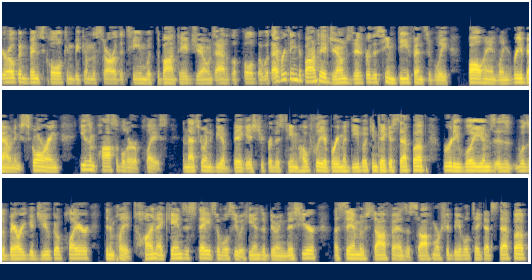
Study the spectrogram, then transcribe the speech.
You're hoping Vince Cole can become the star of the team with DeVante' Jones out of the fold. But with everything DeVante' Jones did for this team defensively, ball handling, rebounding, scoring, he's impossible to replace and that's going to be a big issue for this team. Hopefully, Ebrima Dibba can take a step up. Rudy Williams is was a very good JUCO player. Didn't play a ton at Kansas State, so we'll see what he ends up doing this year. Sam Mustafa, as a sophomore, should be able to take that step up.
